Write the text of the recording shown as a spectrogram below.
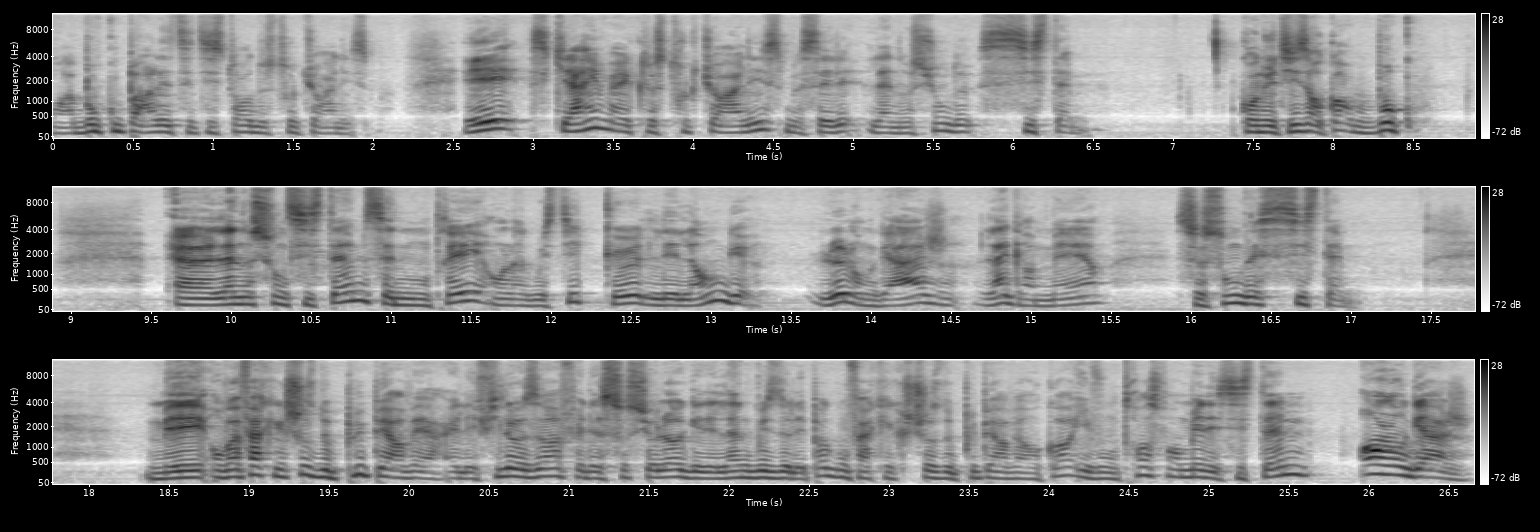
on a beaucoup parlé de cette histoire de structuralisme. Et ce qui arrive avec le structuralisme, c'est la notion de système, qu'on utilise encore beaucoup. Euh, la notion de système, c'est de montrer en linguistique que les langues, le langage, la grammaire, ce sont des systèmes. Mais on va faire quelque chose de plus pervers. Et les philosophes et les sociologues et les linguistes de l'époque vont faire quelque chose de plus pervers encore. Ils vont transformer les systèmes en langage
